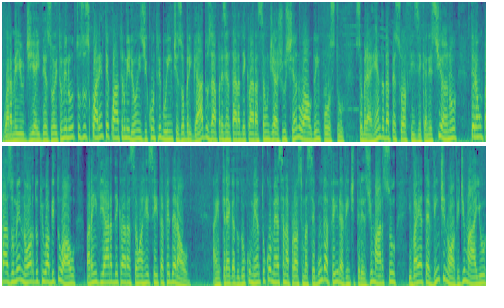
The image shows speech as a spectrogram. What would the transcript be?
Agora, meio-dia e 18 minutos, os 44 milhões de contribuintes obrigados a apresentar a declaração de ajuste anual do imposto sobre a renda da pessoa física neste ano terão um prazo menor do que o habitual para enviar a declaração à Receita Federal. A entrega do documento começa na próxima segunda-feira, 23 de março, e vai até 29 de maio.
